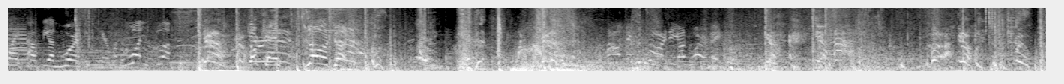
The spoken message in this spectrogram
Wipe out the unworthy here with one blow. Okay, y'all are done. I'll destroy the unworthy!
